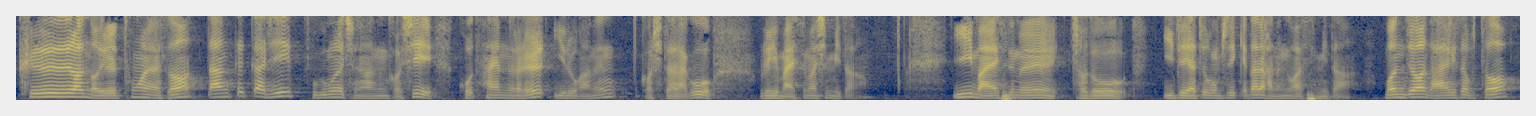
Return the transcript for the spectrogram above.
그런 너희를 통하여서 땅 끝까지 복음을 전하는 것이 곧 하얀 나라를 이루어가는 것이다라고 우리에게 말씀하십니다. 이 말씀을 저도 이제야 조금씩 깨달아가는 것 같습니다. 먼저 나에게서부터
